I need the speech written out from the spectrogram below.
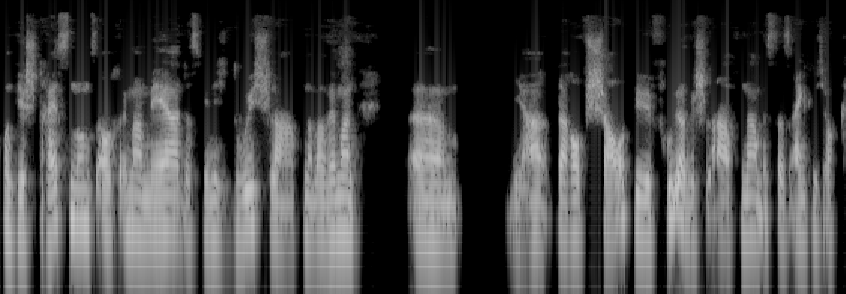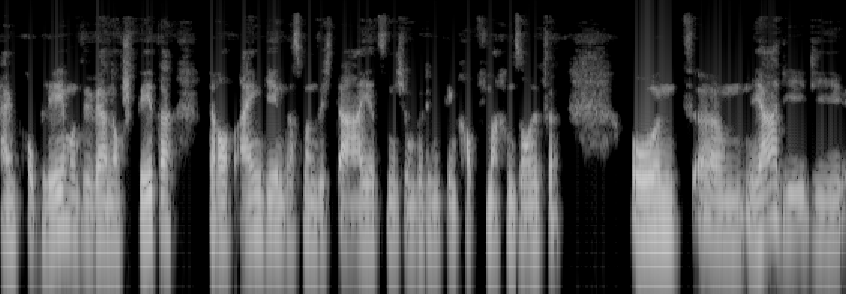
Und wir stressen uns auch immer mehr, dass wir nicht durchschlafen. Aber wenn man ähm, ja darauf schaut, wie wir früher geschlafen haben, ist das eigentlich auch kein Problem. Und wir werden auch später darauf eingehen, dass man sich da jetzt nicht unbedingt den Kopf machen sollte. Und ähm, ja, die, die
